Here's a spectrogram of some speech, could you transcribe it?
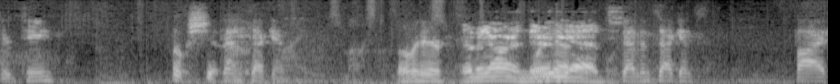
13, Oh shit. 10 seconds, Over here. There they are, and there are the at? ads. 7 seconds, 5.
